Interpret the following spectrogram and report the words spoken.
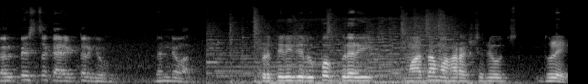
कल्पेशचं कॅरेक्टर घेऊन. धन्यवाद. प्रतिनिधी रूपक गुरारी माझा महाराष्ट्र न्यूज धुळे.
